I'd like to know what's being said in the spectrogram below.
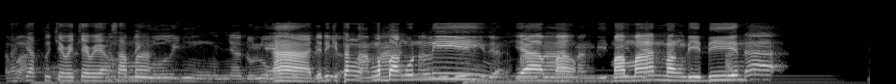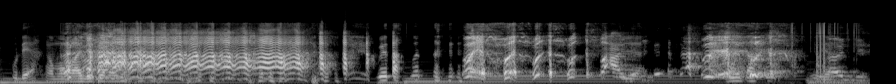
Apa? Ngajak tuh cewek-cewek yang sama. linknya dulu. Nah, jadi situ kita ya. Maman, ngebangun link. Gitu ya? Ya, Maman, Ma- Mang Didin. Maman, Mang Didin. Ada Udah, nggak mau lanjutin. Gue takut. Anjing. Gue takut. Iya. Anjing.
